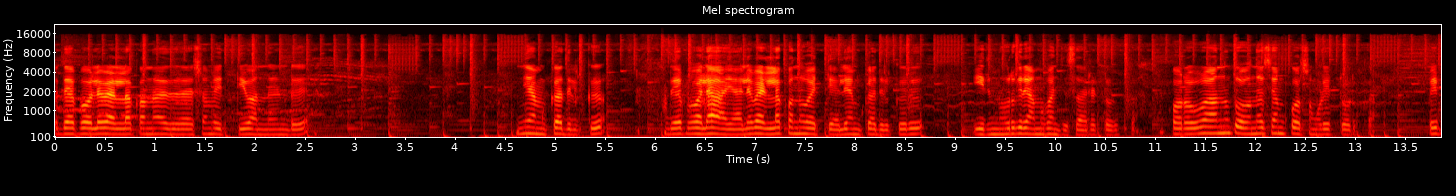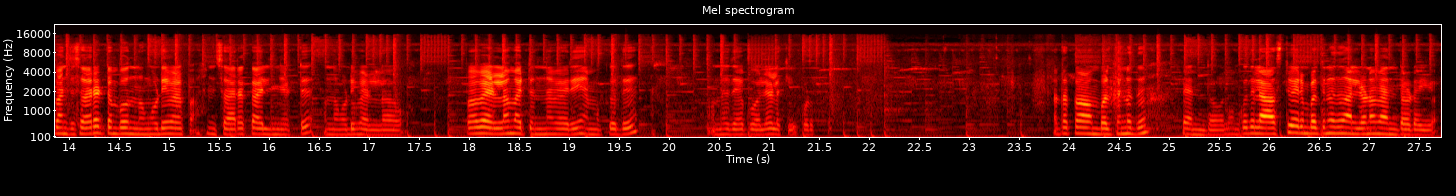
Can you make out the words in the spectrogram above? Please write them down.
ഇതേപോലെ വെള്ളമൊക്കെ ഒന്ന് ഏകദേശം വെറ്റി വന്നിട്ടുണ്ട്. ഇനി നമുക്ക് അതിൽക്ക് ഇതേപോലെ ആയാൽ വെള്ളമൊക്കെ ഒന്ന് വറ്റിയാൽ നമുക്ക് അതിലേക്ക് ഇരുന്നൂറ് ഗ്രാം പഞ്ചസാര ഇട്ട് കൊടുക്കുക കുറവാണെന്ന് തോന്നുന്ന വെച്ചാൽ നമുക്ക് കുറച്ചും കൂടി ഇട്ട് കൊടുക്കുക അപ്പോൾ ഈ പഞ്ചസാര ഇട്ടുമ്പോൾ ഒന്നും കൂടി പഞ്ചസാര കലിഞ്ഞിട്ട് ഒന്നും കൂടി വെള്ളമാവും. അപ്പോൾ വെള്ളം വറ്റുന്ന വരെ നമുക്കിത് ഒന്ന് ഇതേപോലെ ഇളക്കി കൊടുക്കാം. അതൊക്കെ ആകുമ്പോഴത്തേനത് വെന്തോളും. നമുക്കിത് ലാസ്റ്റ് വരുമ്പോഴത്തേനും ഇത് നല്ലോണം വെന്തോടയും.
